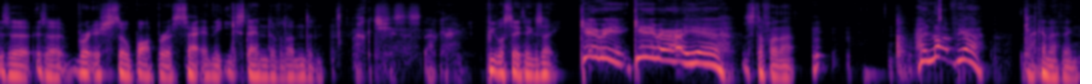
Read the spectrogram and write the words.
Is a is a British soap opera set in the East End of London. Oh, Jesus. Okay. People say things like "Get me, get him out of here," and stuff like that. I love you. That kind of thing.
